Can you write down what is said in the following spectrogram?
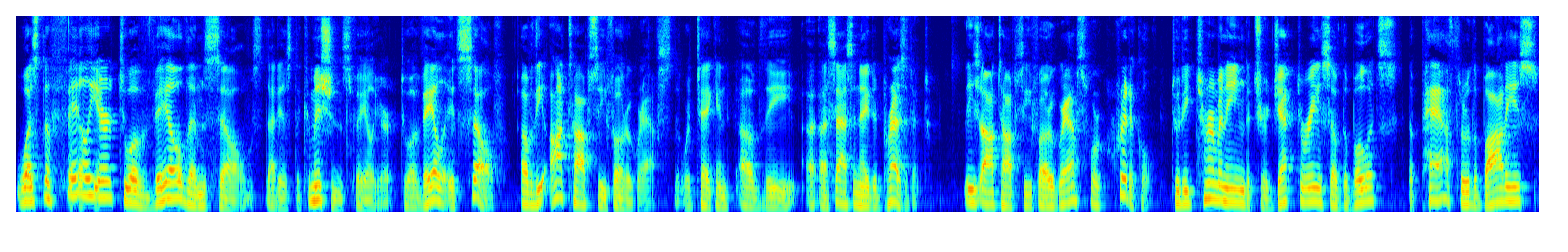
was the failure to avail themselves, that is, the Commission's failure to avail itself of the autopsy photographs that were taken of the uh, assassinated president. These autopsy photographs were critical to determining the trajectories of the bullets, the path through the bodies,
